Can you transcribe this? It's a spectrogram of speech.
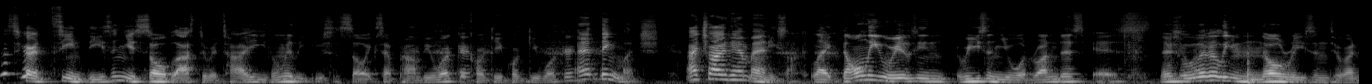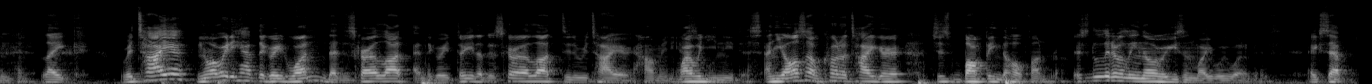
this card seemed decent. You Soul Blast to retire, you don't really use a Soul except Prombi Worker, Quirky Quirky Worker. I didn't think much. I tried him and he sucked. Like the only reason reason you would run this is there's literally no reason to running him. Like retire, you already have the grade one that discard a lot and the grade three that discard a lot to retire how many? Why would you need this? And you also have Chrono Tiger just bumping the whole fun. There's literally no reason why we want this. Except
